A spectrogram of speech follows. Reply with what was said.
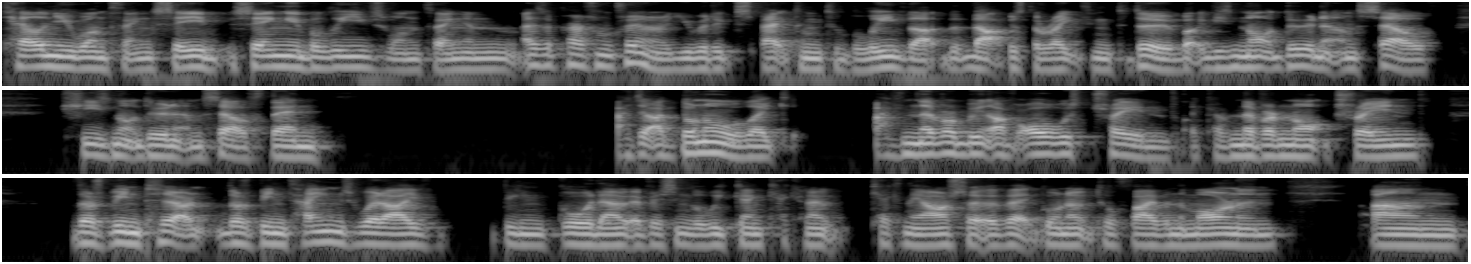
telling you one thing, say, saying he believes one thing, and as a personal trainer, you would expect him to believe that, that that was the right thing to do. But if he's not doing it himself, she's not doing it himself, then I, I don't know. Like I've never been. I've always trained. Like I've never not trained. There's been there's been times where I've been going out every single weekend, kicking out, kicking the arse out of it, going out till five in the morning, and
